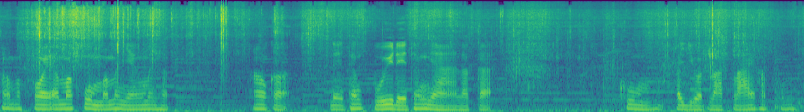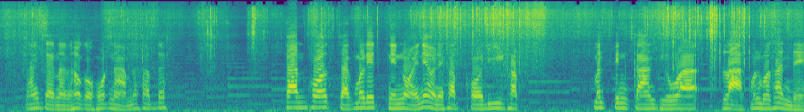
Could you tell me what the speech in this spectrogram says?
เอามาคอยเอามาคลุมเอามาหยังมันครับเขาก็ได้ทั้งปุ๋ยได้ทั้งหญ้าแล้วก็คุ้มประโยชน์หลากหลายครับผมหลังจากนั้นเขาก็หดน้ำนะครับเด้อการพอจากเมล็ดหน่อยๆแนวนะครับขอดีครับ มันเป็นการที่ว่าหลากมันบ่ท่านได้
